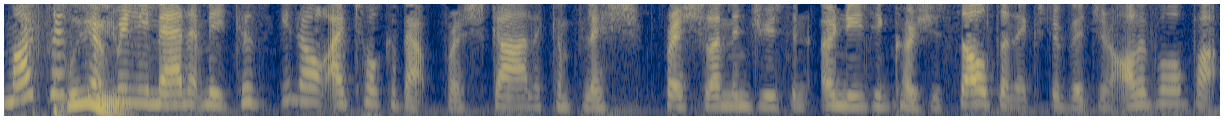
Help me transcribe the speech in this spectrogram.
My friends get really mad at me because you know I talk about fresh garlic and fresh fresh lemon juice and only using kosher salt and extra virgin olive oil, but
